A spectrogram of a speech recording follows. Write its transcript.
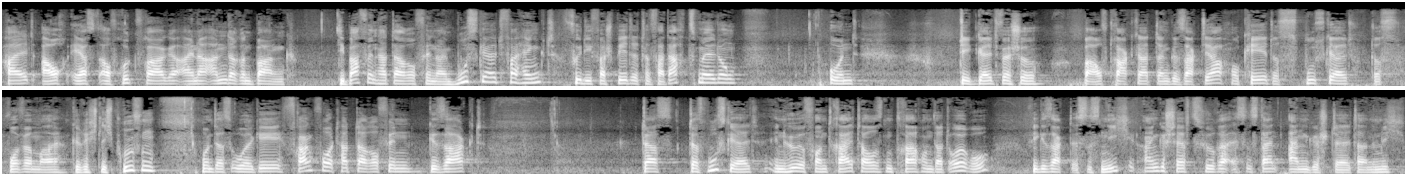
halt auch erst auf Rückfrage einer anderen Bank. Die BaFin hat daraufhin ein Bußgeld verhängt für die verspätete Verdachtsmeldung und die Geldwäsche Beauftragte hat dann gesagt, ja, okay, das Bußgeld, das wollen wir mal gerichtlich prüfen. Und das OLG Frankfurt hat daraufhin gesagt, dass das Bußgeld in Höhe von 3.300 Euro, wie gesagt, es ist nicht ein Geschäftsführer, es ist ein Angestellter, nämlich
